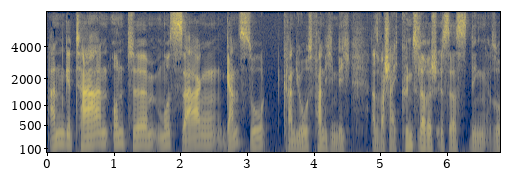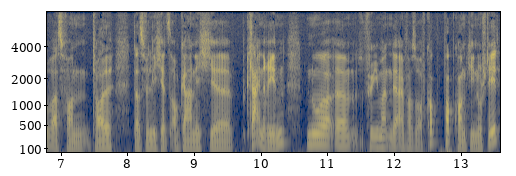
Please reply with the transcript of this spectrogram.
angetan und äh, muss sagen, ganz so grandios fand ich ihn nicht. Also wahrscheinlich künstlerisch ist das Ding sowas von toll. Das will ich jetzt auch gar nicht äh, kleinreden. Nur äh, für jemanden, der einfach so auf Popcorn-Kino steht,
